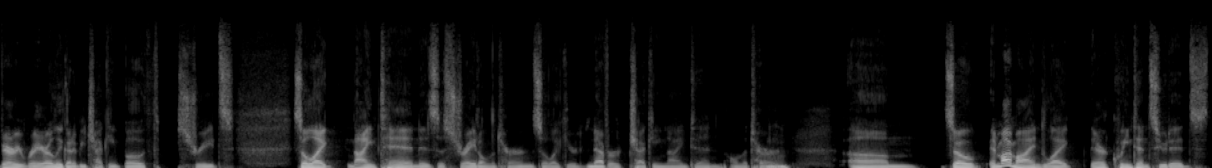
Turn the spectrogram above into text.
very rarely going to be checking both streets. So like nine ten is a straight on the turn. So like you're never checking nine ten on the turn. Um. So in my mind, like they're queen ten suiteds,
